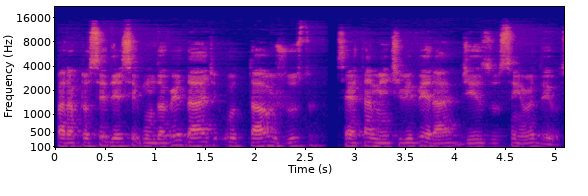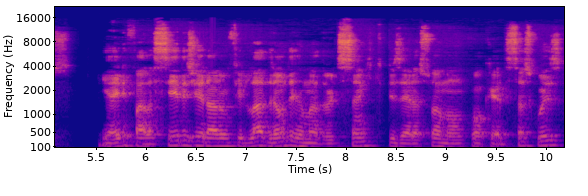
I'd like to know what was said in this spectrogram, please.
para proceder segundo a verdade, o tal justo certamente viverá, diz o Senhor Deus. E aí ele fala: se eles geraram um filho ladrão, derramador de sangue, que fizer a sua mão qualquer dessas coisas,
